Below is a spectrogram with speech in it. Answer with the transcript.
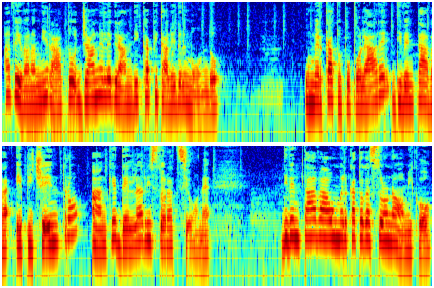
avevano ammirato già nelle grandi capitali del mondo. Un mercato popolare diventava epicentro anche della ristorazione. Diventava un mercato gastronomico,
